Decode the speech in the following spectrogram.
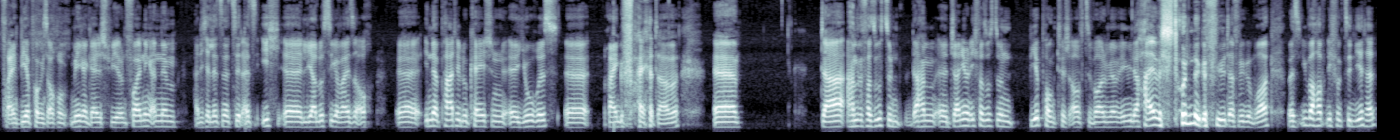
vor allem Bierpong ist auch ein mega geiles Spiel. Und vor allen Dingen an dem, hatte ich ja letztens erzählt, als ich äh, ja lustigerweise auch äh, in der Party-Location äh, Joris äh, reingefeiert habe. Äh, da haben wir versucht, so ein, da haben äh, Gianni und ich versucht, so einen Bierpong-Tisch aufzubauen. Wir haben irgendwie eine halbe Stunde gefühlt dafür gebraucht, weil es überhaupt nicht funktioniert hat.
